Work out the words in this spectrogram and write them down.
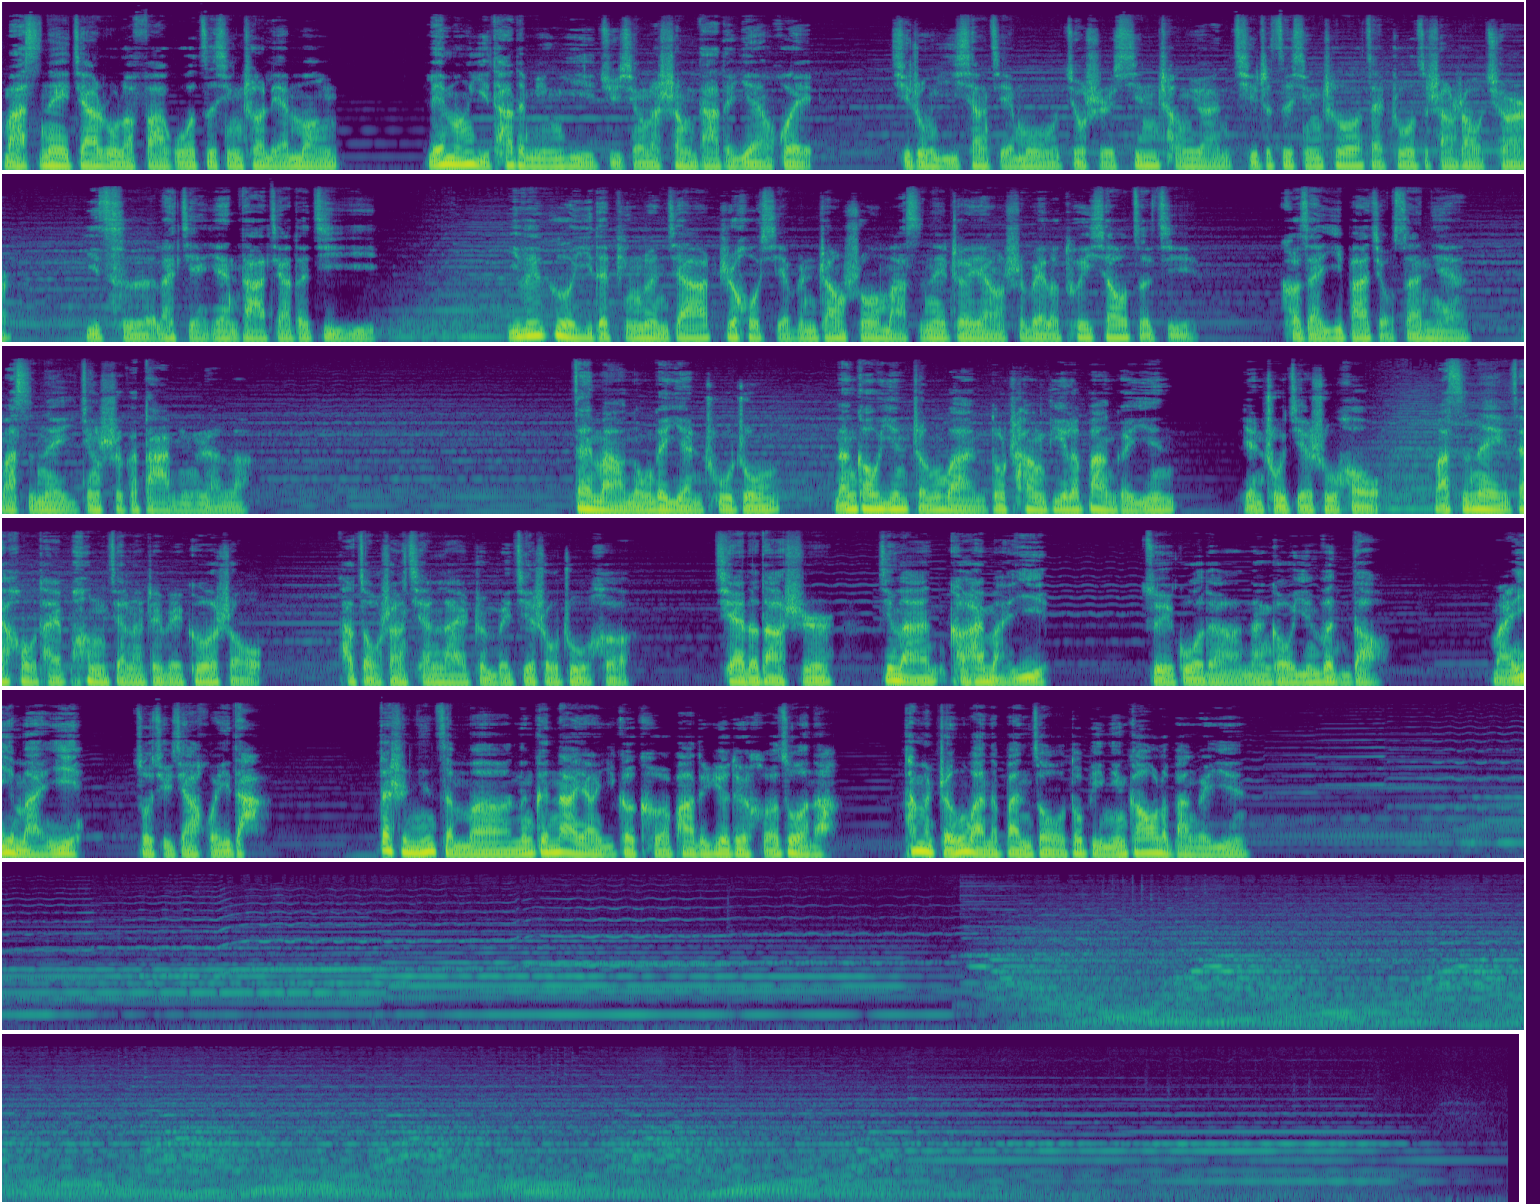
马斯内加入了法国自行车联盟。联盟以他的名义举行了盛大的宴会，其中一项节目就是新成员骑着自行车在桌子上绕圈以此来检验大家的记忆。一位恶意的评论家之后写文章说，马斯内这样是为了推销自己。可在1893年，马斯内已经是个大名人了。在马农的演出中，男高音整晚都唱低了半个音。演出结束后，马斯内在后台碰见了这位歌手。他走上前来，准备接受祝贺。亲爱的大师，今晚可还满意？罪过的男高音问道。满意，满意。作曲家回答。但是您怎么能跟那样一个可怕的乐队合作呢？他们整晚的伴奏都比您高了半个音，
